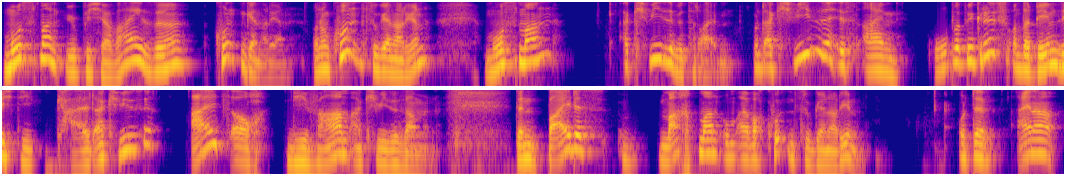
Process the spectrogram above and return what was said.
muss man üblicherweise Kunden generieren. Und um Kunden zu generieren, muss man Akquise betreiben. Und Akquise ist ein Oberbegriff, unter dem sich die Kaltakquise als auch die Warmakquise sammeln. Denn beides macht man, um einfach Kunden zu generieren. Und der, einer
